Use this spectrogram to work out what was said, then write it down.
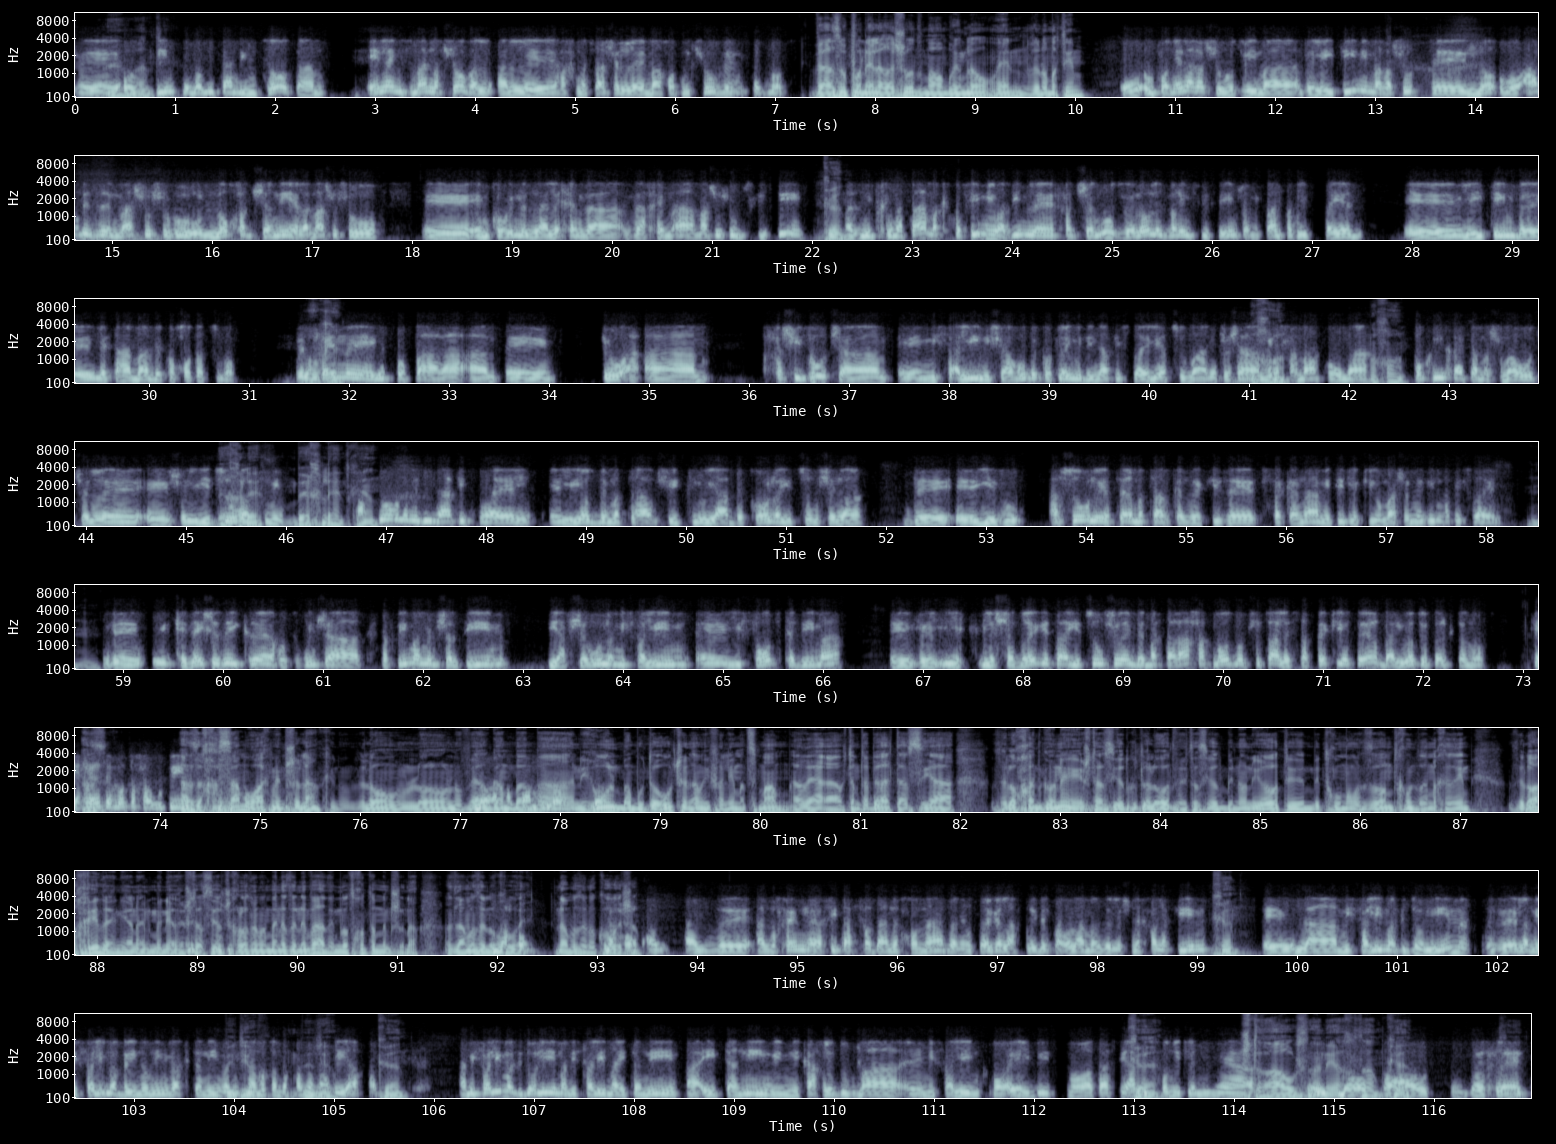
ועובדים שלא ניתן למצוא אותם, אין להם זמן לחשוב על, על uh, הכנסה של מערכות מחשוב ומתקדמות. ואז הוא פונה לרשות, מה אומרים לו? אין, זה לא מתאים? אה, הוא פונה לרשות, ה... ולעיתים אם הרשות אה, לא רואה בזה משהו שהוא לא חדשני, אלא משהו שהוא, אה, הם קוראים לזה הלחם וה... והחמאה, משהו שהוא בסיסי, כן. אז מבחינתם הכספים מיועדים לחדשנות ולא לדברים בסיסיים שהמפעל צריך להצטייד לעיתים ב... לטעמם בכוחות עצמו. ולכן אוקיי. יש פה פער. תראו, החשיבות שהמפעלים יישארו בכותלי מדינת ישראל היא עצומה. אני חושב נכון. שהמלחמה האחרונה נכון. הוכיחה את המשמעות של, אה, של ייצור בהחלט, עצמי. בהחלט, כן. אסור למדינת ישראל אה, להיות במצב שהיא תלויה בכל הייצור שלה ביבוא. אסור לייצר מצב כזה, כי זה סכנה אמיתית לקיומה של מדינת ישראל. Mm-hmm. וכדי שזה יקרה, אנחנו צריכים שהכספים הממשלתיים יאפשרו למפעלים אה, לפרוץ קדימה אה, ולשדרג את הייצור שלהם במטרה אחת מאוד מאוד פשוטה, לספק יותר בעלויות יותר קטנות. כי אחרת הם לא תחרותיים. אז החסם הוא רק ממשלה? כאילו, זה לא, לא נובע לא, גם לא, בניהול, לא. במודעות של המפעלים עצמם? הרי כשאתה מדבר על תעשייה, זה לא חד גוני, יש תעשיות גדולות ותעשיות בינוניות אה, בתחום המזון, בתחום דברים אחרים. זה לא אחיד העניין, אני מניח, יש תעשיות שיכולות לממן את זה לבד, הן לא צריכות את הממשלה, אז למה זה לא נכון. קורה? למה זה לא קורה נכון, שם? אז, אז, אה, אז אכן עשית הפרדה נכונה, ואני רוצה רגע להפריד את העולם הזה לשני חלקים, כן, אה, למפעלים הגדולים ולמפעלים הבינוניים והקטנים, ואני בדיוק, שם אותם בכוונה. ביחד. כן, המפעלים הגדולים, המפעלים האיתנים, האיתנים, אם ניקח לדוגמה אה, מפעלים כמו אלביט, כמו התעשייה כן. הביטחונית למינייה, שטראוס נניח, לא, סתם, כן, בהחלט,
